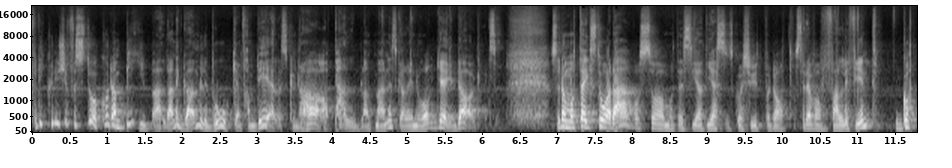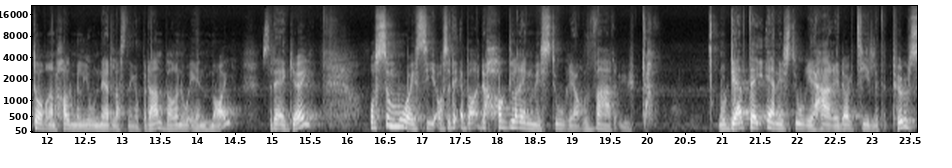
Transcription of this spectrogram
for de kunne ikke forstå hvordan Bibelen, denne gamle boken, fremdeles kunne ha appell blant mennesker i Norge i dag. liksom. Så da måtte jeg stå der og så måtte jeg si at Jesus går ikke ut på dato. Så det var veldig fint. Godt over en halv million nedlastninger på den bare nå innen mai, så det er gøy. Og så må jeg si, altså det, bare, det hagler inn med historier hver uke. Nå delte jeg en historie her i dag tidlig til Puls,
